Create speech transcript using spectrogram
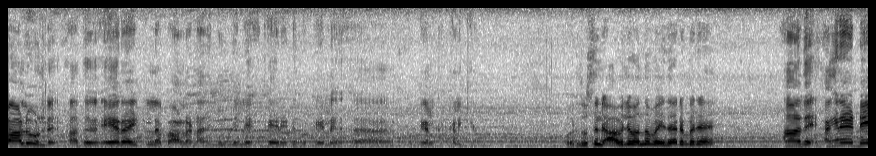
ബാളും ഉണ്ട്. അത് എയർ ആയിട്ടുള്ള ബാളാണ്. അതിന്റെ ഉള്ളിൽ കയറിയിട്ട് കുട്ടികൾ കുട്ടികൾക്ക് കളിക്കാം. ഒരു ദിവസം രാവിലെ വന്ന വൈകുന്നേരം വരെ ആ അതെ. അങ്ങനെ ഡേ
